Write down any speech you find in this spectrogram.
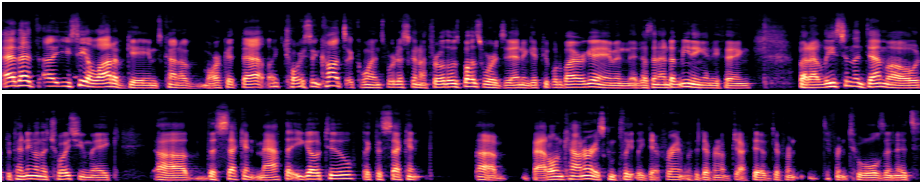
and that's uh, you see a lot of games kind of market that like choice and consequence. We're just going to throw those buzzwords in and get people to buy our game, and it doesn't end up meaning anything. But at least in the demo, depending on the choice you make, uh, the second map that you go to, like the second uh, battle encounter, is completely different with a different objective, different different tools, and it's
